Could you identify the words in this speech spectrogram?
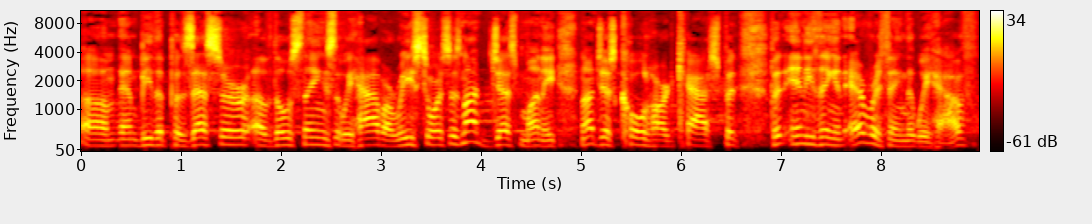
um, and be the possessor of those things that we have, our resources, not just money, not just cold hard cash, but, but anything and everything that we have.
